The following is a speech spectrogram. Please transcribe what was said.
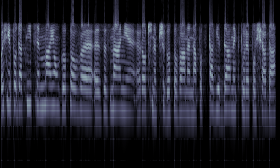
właśnie podatnicy mają gotowe e, zeznanie roczne przygotowane na podstawie danych, które posiada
